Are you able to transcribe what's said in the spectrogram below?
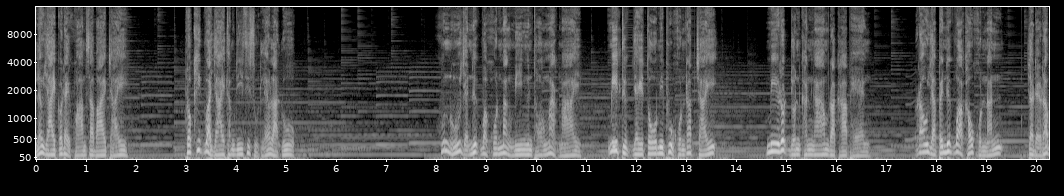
แล้วยายก็ได้ความสบายใจ เพราะคิดว่ายายทำดีที่สุดแล้วล่ะลูก คุณหนูอย่านึกว่าคนมั่งมีเงินทองมากมาย มีตึกใหญ่โตมีผู้คนรับใช้ มีรถยนต์คันงามราคาแพง เราอย่าไปนึกว่าเขาคนนั้น จะได้รับ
